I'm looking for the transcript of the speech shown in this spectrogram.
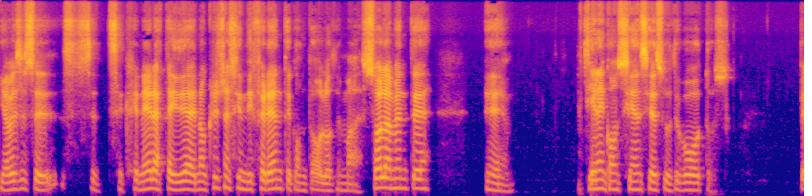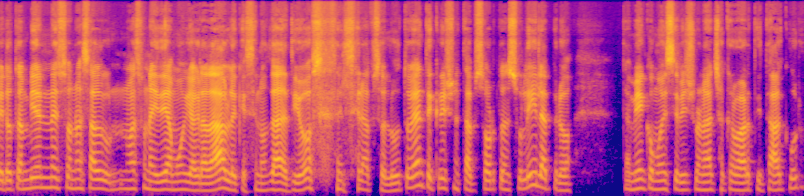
Y a veces se, se, genera esta idea de no, Krishna es indiferente con todos los demás, solamente eh, tiene conciencia de sus devotos. Pero también eso no es algo, no es una idea muy agradable que se nos da de Dios, del ser absoluto. Obviamente Krishna está absorto en su lila, pero También como dice Vishwanath Chakravarti Thakur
